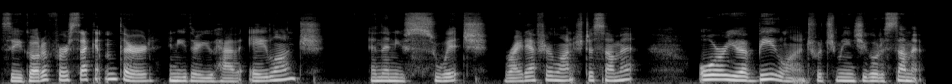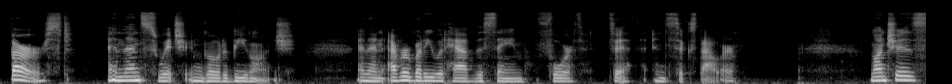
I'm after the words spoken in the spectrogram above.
So you go to first, second, and third, and either you have a lunch and then you switch right after lunch to Summit, or you have B lunch, which means you go to Summit first and then switch and go to B lunch. And then everybody would have the same fourth, fifth, and sixth hour. Lunches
